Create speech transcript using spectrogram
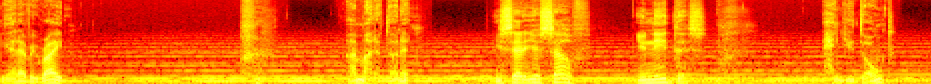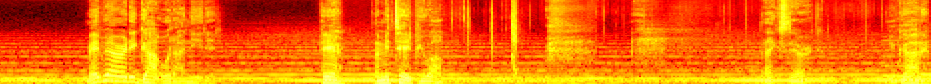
You had every right. I might have done it. You said it yourself. You need this. And you don't? Maybe I already got what I needed. Here, let me tape you up. Thanks, Derek. You got it.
